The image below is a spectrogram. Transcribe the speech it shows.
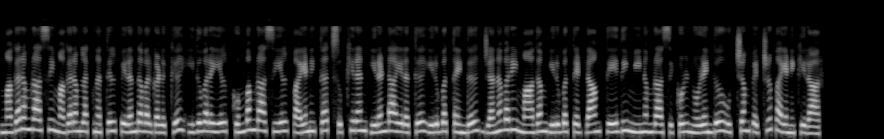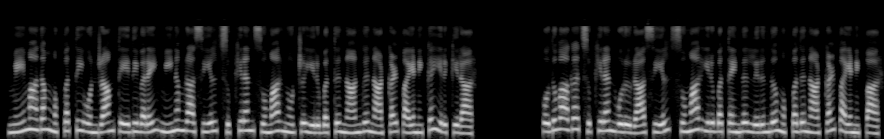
மகரம் ராசி மகரம் லக்னத்தில் பிறந்தவர்களுக்கு இதுவரையில் கும்பம் ராசியில் பயணித்த சுக்கிரன் இரண்டாயிரத்து இருபத்தைந்து ஜனவரி மாதம் இருபத்தெட்டாம் தேதி மீனம் ராசிக்குள் நுழைந்து உச்சம் பெற்று பயணிக்கிறார். மே மாதம் முப்பத்தி ஒன்றாம் தேதி வரை மீனம் ராசியில் சுக்கிரன் சுமார் நூற்று இருபத்து நான்கு நாட்கள் பயணிக்க இருக்கிறார். பொதுவாக சுக்கிரன் ஒரு ராசியில் சுமார் இருபத்தைந்திலிருந்து முப்பது நாட்கள் பயணிப்பார்.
